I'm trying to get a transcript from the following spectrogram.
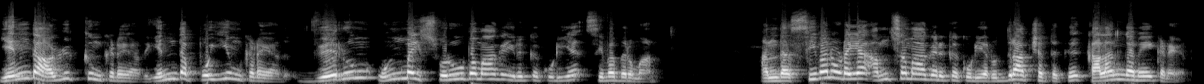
எந்த அழுக்கும் கிடையாது. எந்த பொய்யும் கிடையாது. வெறும் உண்மை ஸ்வரூபமாக இருக்கக்கூடிய சிவபெருமான். அந்த சிவனுடைய அம்சமாக இருக்கக்கூடிய ருத்ராட்சத்துக்கு கலங்கமே கிடையாது.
